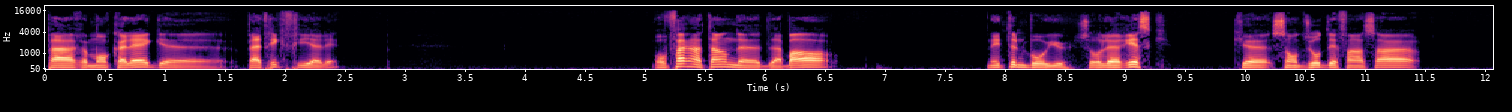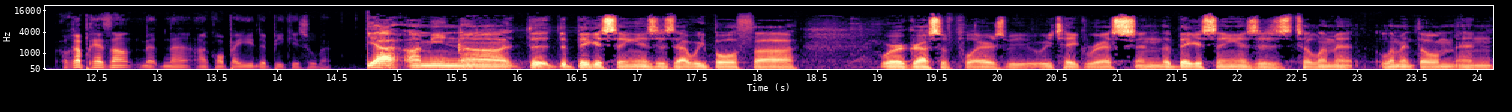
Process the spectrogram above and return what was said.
par mon collègue euh, Patrick Friolet. On va faire entendre euh, d'abord Nathan Beaulieu sur le risque que son duo de défenseurs représente maintenant en compagnie de Piquet Souban. Yeah, I mean, uh, the the biggest thing is is that we both uh, we're aggressive players. We we take risks, and the biggest thing is is to limit limit them and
